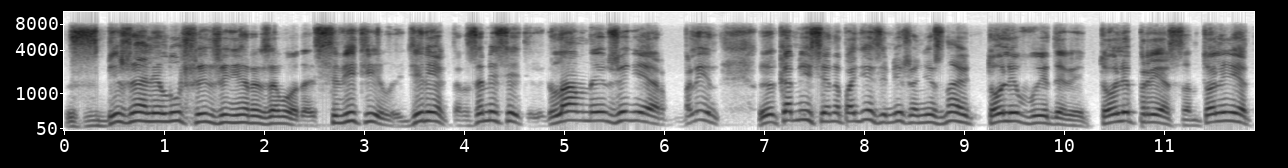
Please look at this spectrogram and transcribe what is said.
Сбежали лучшие инженеры завода, светилы, директор, заместитель, главный инженер. Блин, э, комиссия на подъезде, Миша, не знают, то ли выдавить, то ли прессом, то ли нет.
